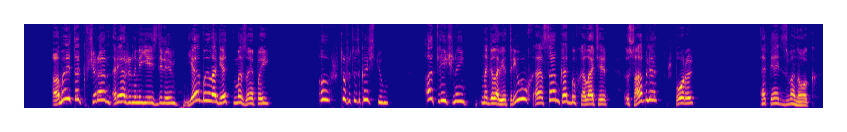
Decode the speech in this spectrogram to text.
— А мы так вчера ряжеными ездили. Я был одет мазепой. — А что же это за костюм? — Отличный. На голове триух, а сам как бы в халате. Сабля, шпоры. Опять звонок.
